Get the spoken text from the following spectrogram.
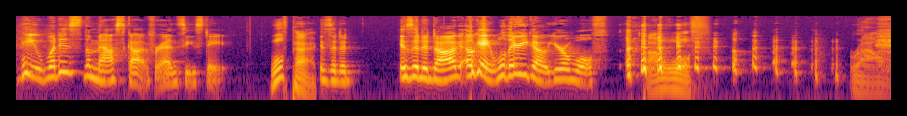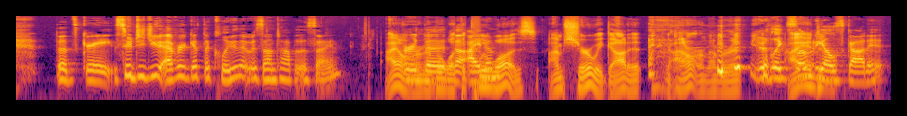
hey, what is the mascot for NC State? Wolfpack. Is it a is it a dog? Okay, well there you go. You're a wolf. I'm a wolf. Round. That's great. So did you ever get the clue that was on top of the sign? I don't or remember the, what the, the clue item? was. I'm sure we got it. I don't remember it. You're like somebody else got it.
